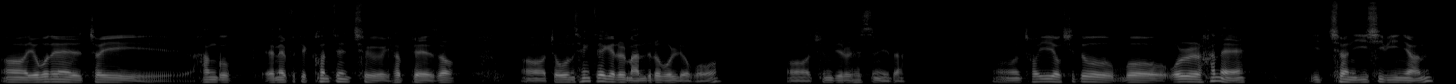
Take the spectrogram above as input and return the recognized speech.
어, 이번에 저희 한국 NFT 컨텐츠 협회에서 어, 좋은 생태계를 만들어 보려고 어, 준비를 했습니다. 어, 저희 역시도 뭐 올 한해 2022년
